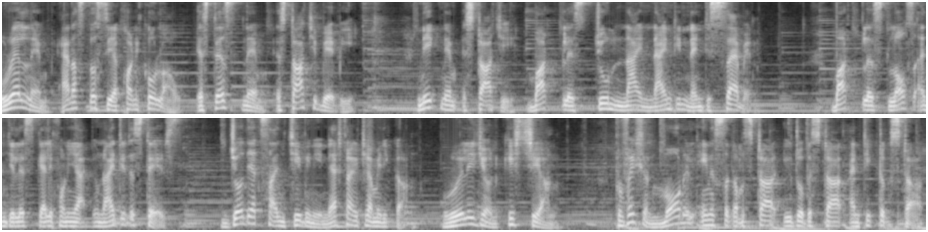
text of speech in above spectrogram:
Real name Anastasia Konikolau, stage name Starchy Baby, nickname Starchy, birthplace June 9, 1997. Birthplace Los Angeles, California, United States. Zodiac sign Gemini, nationality American. Religion Christian. Profession model, Instagram star, YouTube star, and TikTok star.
